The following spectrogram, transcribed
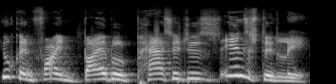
you can find Bible passages instantly.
